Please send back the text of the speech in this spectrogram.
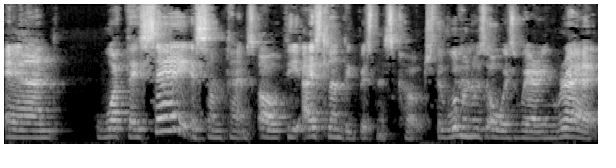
And what they say is sometimes, oh, the Icelandic business coach, the woman who's always wearing red.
